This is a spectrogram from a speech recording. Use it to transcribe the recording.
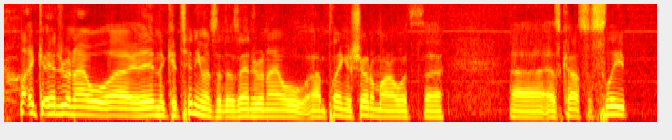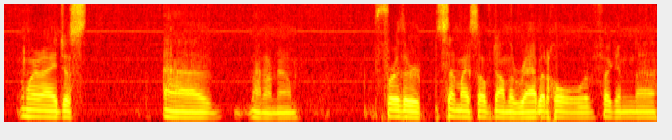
like Andrew and I will, uh, in the continuance of this, Andrew and I will. I'm playing a show tomorrow with uh, uh, as Casa Sleep, where I just, uh, I don't know, further send myself down the rabbit hole of fucking uh,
